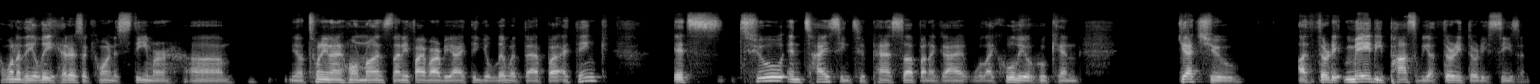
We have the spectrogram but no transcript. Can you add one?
one of the elite hitters according to Steamer. Um, you know, 29 home runs, 95 RBI. I think you'll live with that. But I think it's too enticing to pass up on a guy like Julio who can get you a 30, maybe possibly a 30 30 season.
